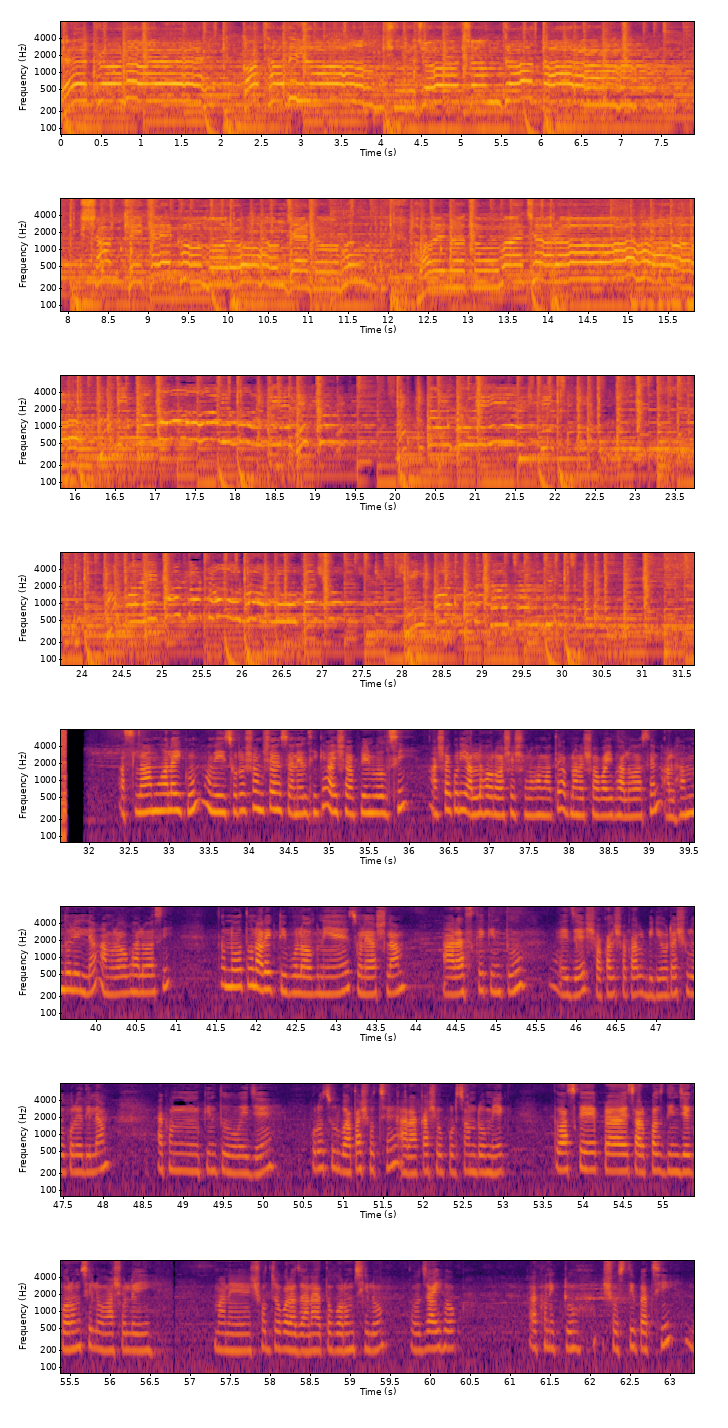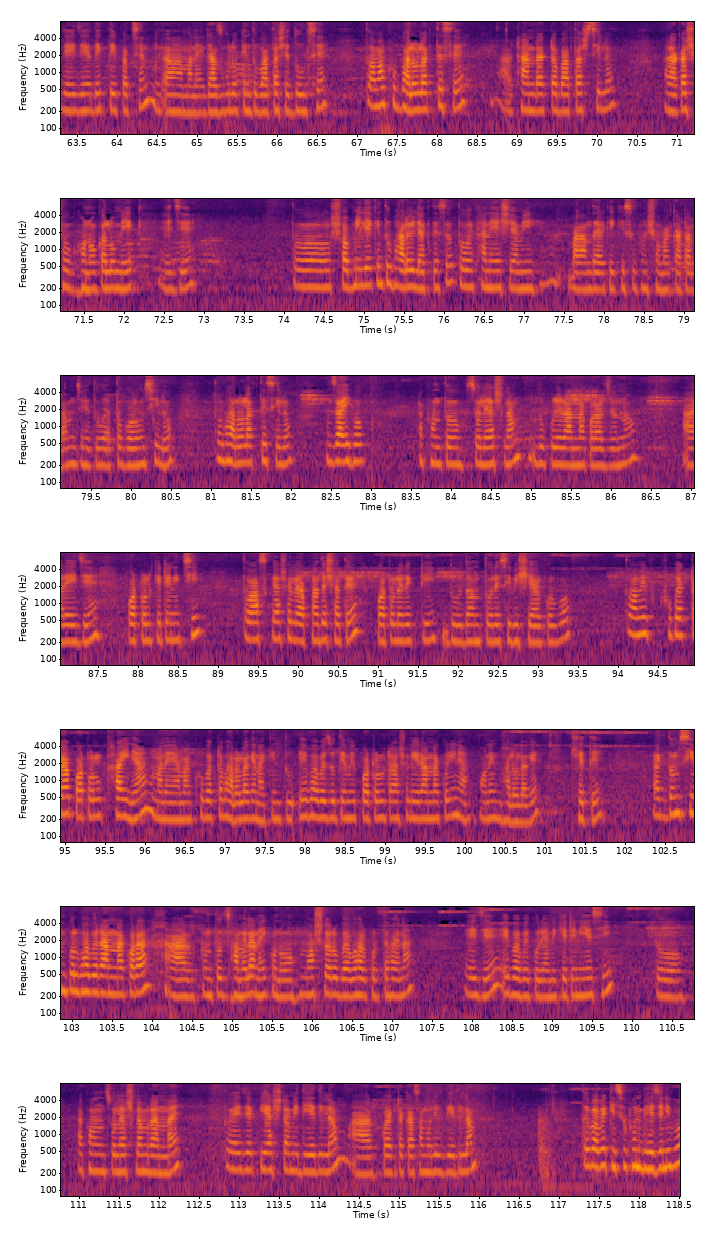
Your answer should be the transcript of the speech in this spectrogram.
এ প্রণয়ে কথা দিলাম সূর্য চন্দ্র তারা। সাক্ষী থেকো মরণ যেন হয় না তোমায় ছাড়া। আসসালামু আলাইকুম। আমি ছোট সংসার চ্যানেল থেকে আয়শা আফরিন বলছি। আশা করি আল্লাহর অশেষ রহমতে আপনারা সবাই ভালো আছেন। আলহামদুলিল্লাহ, আমরাও ভালো আছি। তো নতুন আরেকটি ব্লগ নিয়ে চলে আসলাম। আর আজকে কিন্তু এই যে সকাল সকাল ভিডিওটা শুরু করে দিলাম। এখন কিন্তু এই যে প্রচুর বাতাস হচ্ছে আর আকাশেও প্রচণ্ড মেঘ। তো আজকে প্রায় চার পাঁচ দিন যে গরম ছিল আসলেই মানে সহ্য করা যায় না, এত গরম ছিল। তো যাই হোক এখন একটু স্বস্তি পাচ্ছি, যে যে দেখতেই পাচ্ছেন মানে গাছগুলো কিন্তু বাতাসে দুলছে। তো আমার খুব ভালো লাগতেছে, আর ঠান্ডা একটা বাতাস ছিল, আর আকাশেও ঘন কালো মেঘ, এই যে। তো সব মিলিয়ে কিন্তু ভালোই লাগতেছে। তো এখানে এসে আমি বারান্দায় আর কি কিছুক্ষণ সময় কাটালাম, যেহেতু এত গরম ছিল, তো ভালো লাগতেছিল। যাই হোক, এখন তো চলে আসলাম দুপুরে রান্না করার জন্য। আর এই যে পটল কেটে নিচ্ছি। তো আজকে আসলে আপনাদের সাথে পটলের একটি দুর্দান্ত রেসিপি শেয়ার করব। তো আমি খুব একটা পটল খাই না মানে আমার খুব একটা ভালো লাগে না, কিন্তু এভাবে যদি আমি পটলটা আসলে রান্না করি না, অনেক ভালো লাগে খেতে। একদম সিম্পলভাবে রান্না করা, আর কিন্তু ঝামেলা নেই, কোনো মশলারও ব্যবহার করতে হয় না। এই যে এইভাবে করে আমি কেটে নিয়েছি। তো এখন চলে আসলাম রান্নায়। তো এই যে, পেঁয়াজটা আমি দিয়ে দিলাম, আর কয়েকটা কাঁচামরিচ দিয়ে দিলাম। তো এভাবে কিছুক্ষণ ভেজে নিব।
